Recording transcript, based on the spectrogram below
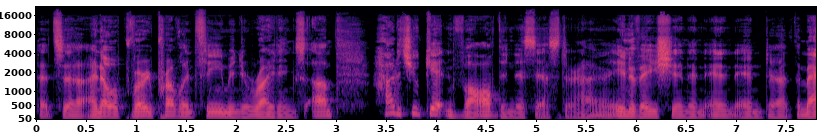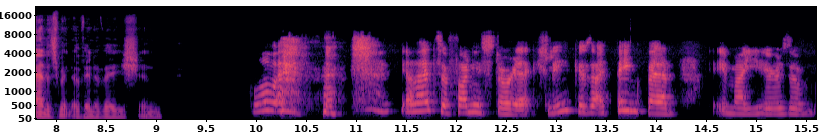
That's, uh, I know, a very prevalent theme in your writings. Um, how did you get involved in this, Esther? Huh? Innovation and and and uh, the management of innovation. Well, yeah, that's a funny story actually, because I think that in my years of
